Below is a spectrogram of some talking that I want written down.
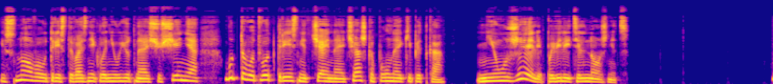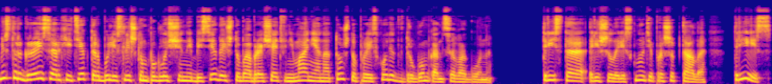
И снова у Тристы возникло неуютное ощущение, будто вот-вот треснет чайная чашка, полная кипятка. «Неужели, повелитель ножниц?» Мистер Грейс и архитектор были слишком поглощены беседой, чтобы обращать внимание на то, что происходит в другом конце вагона. Триста решила рискнуть и прошептала. «Трис,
